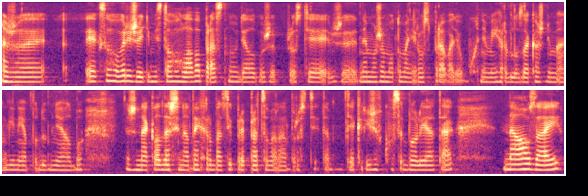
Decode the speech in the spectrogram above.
že jak sa hovorí, že ide mi z toho hlava prasnúť, alebo že proste, že nemôžem o tom ani rozprávať, obuchne mi hrdlo za každým anginy a podobne, alebo že nakladaš si na ten chrbát si prepracovaná, proste tam tie kríže v kuse boli a tak. Naozaj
